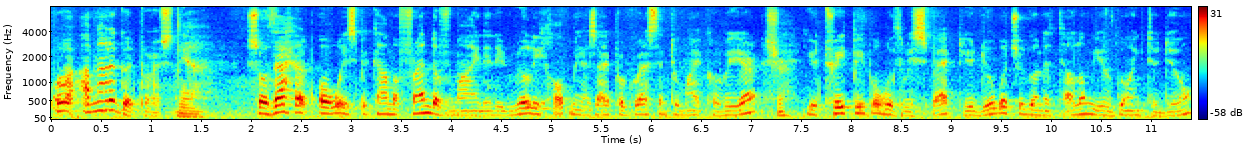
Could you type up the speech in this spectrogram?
or I'm not a good person. Yeah. So that had always become a friend of mine, and it really helped me as I progressed into my career. Sure. You treat people with respect. You do what you're going to tell them you're going to do.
